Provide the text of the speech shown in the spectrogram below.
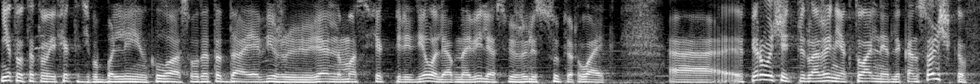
нет вот этого эффекта типа, блин, класс, вот это да, я вижу, реально Mass Effect переделали, обновили, освежили, супер, лайк. Э, в первую очередь, предложение актуальное для консольщиков,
